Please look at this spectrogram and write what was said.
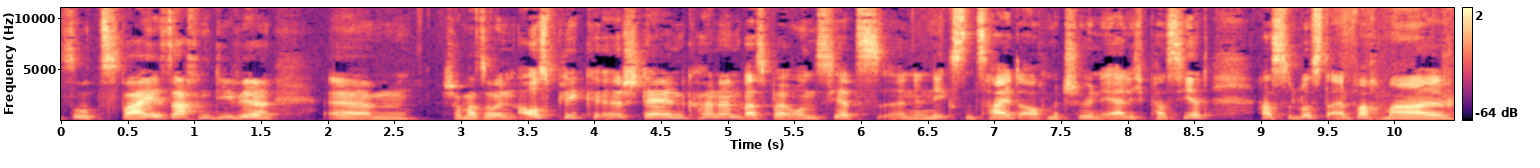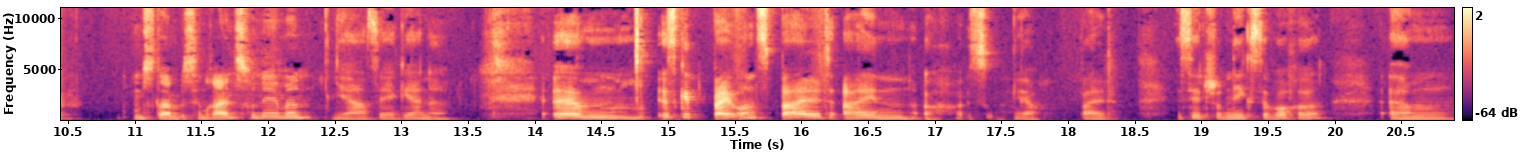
so zwei Sachen, die wir ähm, schon mal so einen Ausblick äh, stellen können, was bei uns jetzt in der nächsten Zeit auch mit schön ehrlich passiert. Hast du Lust, einfach mal uns da ein bisschen reinzunehmen? Ja, sehr gerne. Ähm, es gibt bei uns bald ein, oh, ist, ja, bald, ist jetzt schon nächste Woche, ähm,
